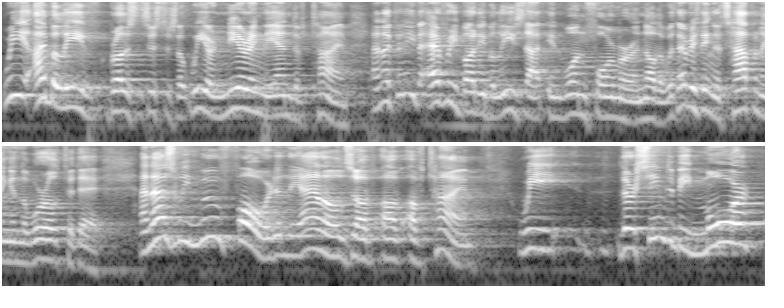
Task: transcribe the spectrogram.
We, I believe, brothers and sisters, that we are nearing the end of time. And I believe everybody believes that in one form or another, with everything that's happening in the world today. And as we move forward in the annals of, of, of time, we, there seem to be more,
